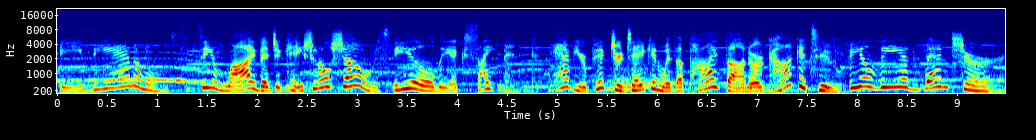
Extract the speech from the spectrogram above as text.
Feed the animals, see live educational shows, feel the excitement. Have your picture taken with a python or cockatoo. Feel the adventure.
